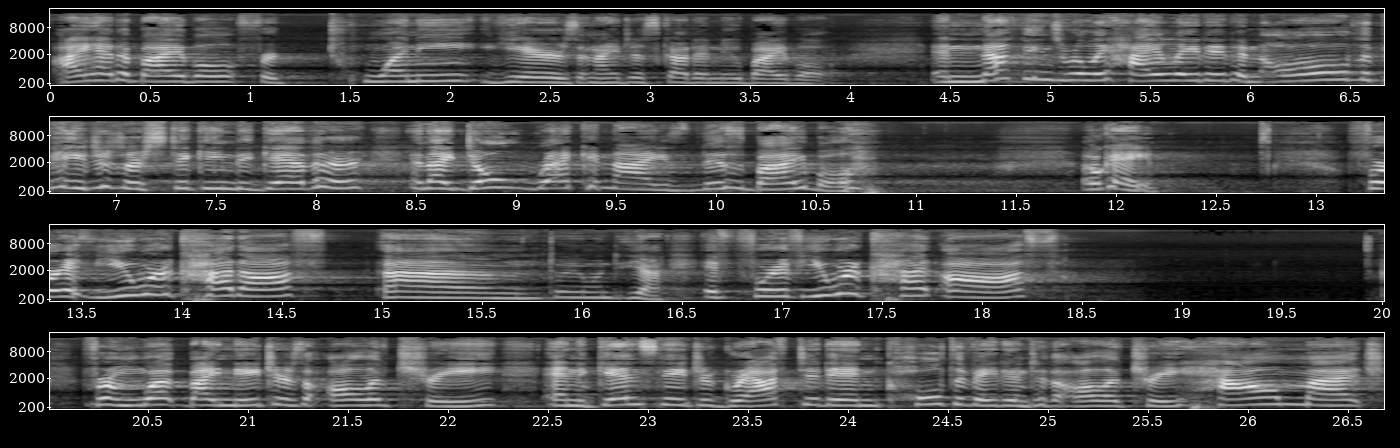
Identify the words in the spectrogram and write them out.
I had a Bible for 20 years and I just got a new Bible. And nothing's really highlighted and all the pages are sticking together and I don't recognize this Bible. okay. For if you were cut off, um, do we want to, yeah. If, for if you were cut off from what by nature is olive tree and against nature grafted in, cultivated into the olive tree, how much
